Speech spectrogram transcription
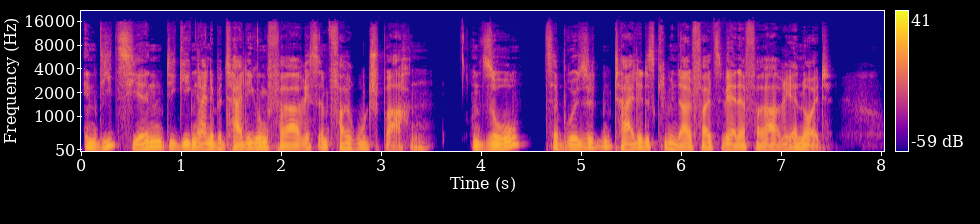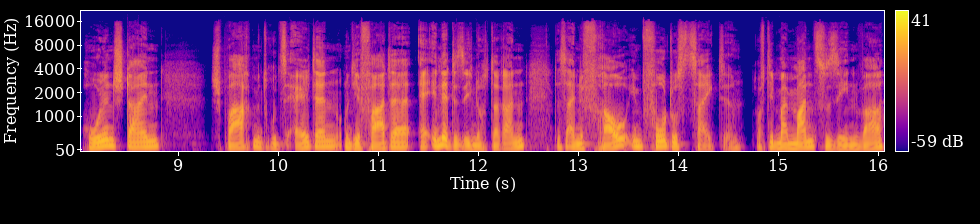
Indizien, die gegen eine Beteiligung Ferraris im Fall Ruth sprachen. Und so zerbröselten Teile des Kriminalfalls Werner Ferrari erneut. Hohenstein sprach mit Ruths Eltern und ihr Vater erinnerte sich noch daran, dass eine Frau ihm Fotos zeigte, auf denen mein Mann zu sehen war,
